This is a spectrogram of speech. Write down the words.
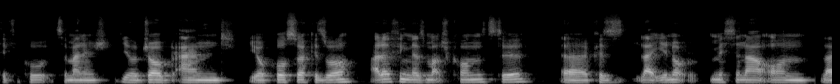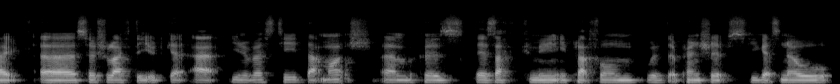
difficult to manage your job and your coursework as well. I don't think there's much cons to it because uh, like you're not missing out on like uh, social life that you'd get at university that much um, because there's like a community platform with the apprenticeships. You get to know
